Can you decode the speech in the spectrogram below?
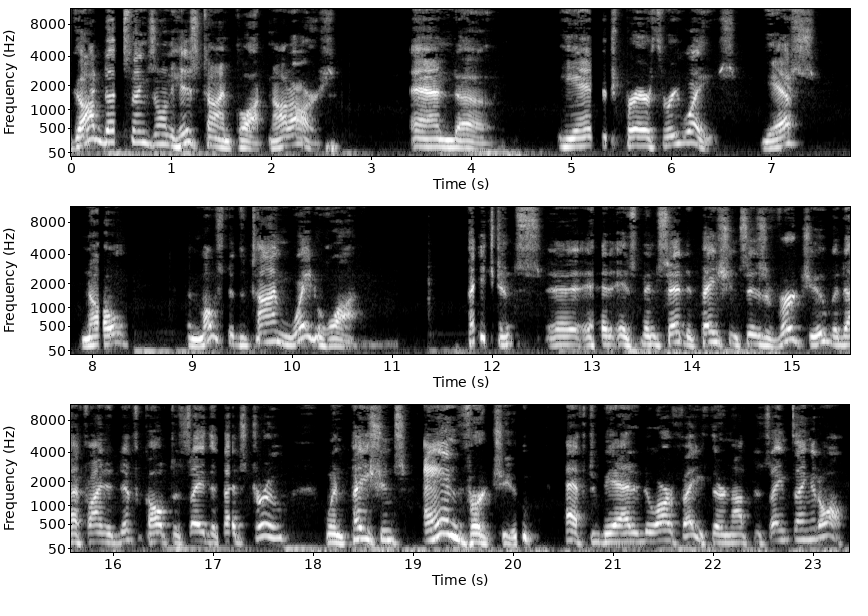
God does things on His time clock, not ours. And uh, He answers prayer three ways yes, no, and most of the time, wait a while. Patience, uh, it's been said that patience is a virtue, but I find it difficult to say that that's true when patience and virtue have to be added to our faith. They're not the same thing at all.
